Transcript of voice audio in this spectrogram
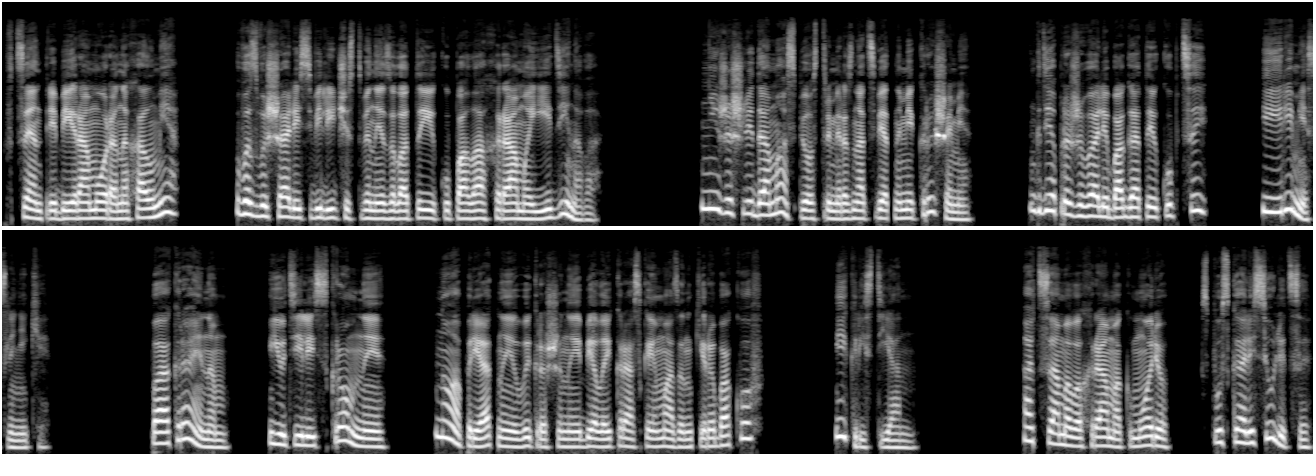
В центре Бейрамора на холме возвышались величественные золотые купола храма Единого. Ниже шли дома с пестрыми разноцветными крышами, где проживали богатые купцы и ремесленники. По окраинам ютились скромные, но опрятные, выкрашенные белой краской мазанки рыбаков и крестьян. От самого храма к морю спускались улицы,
